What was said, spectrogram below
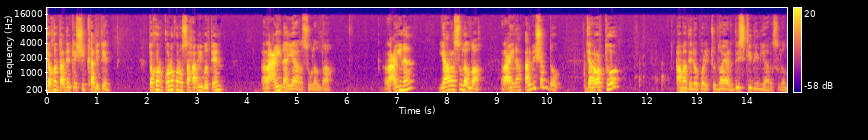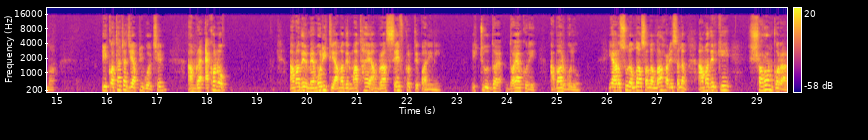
যখন তাদেরকে শিক্ষা দিতেন, তখন কোন কোন সাহাবি বলতেন, রাইনা ইয়া রসুল আল্লাহ রাইনা ইয়া রসুল আল্লাহ রাইনা আরবি শব্দ, যার অর্থ, আমাদের ওপর একটু দয়ার দৃষ্টি দিন ইয়া রসুল আল্লাহ এই কথাটা যে আপনি বলছেন, আমরা এখনও আমাদের মেমোরিতে আমাদের মাথায় আমরা সেভ করতে পারিনি। একটু দয়া- করে আবার বলুন। ইয়া রসুল আল্লাহ সাল্লাহ সাল্লাম, আমাদেরকে স্মরণ করার,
